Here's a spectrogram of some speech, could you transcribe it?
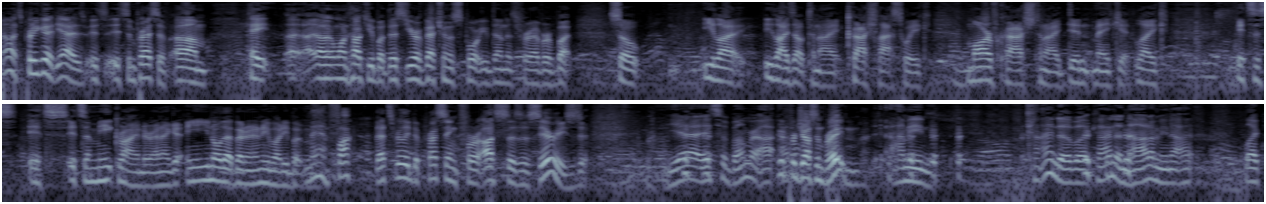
No, it's pretty good. Yeah, it's it's, it's impressive. Um, hey, I, I want to talk to you about this. You're a veteran of the sport. You've done this forever. But so Eli Eli's out tonight. Crashed last week. Marv crashed tonight. Didn't make it. Like it's a, it's it's a meat grinder, and I get you know that better than anybody. But man, fuck, that's really depressing for us as a series. Yeah, it's a bummer. I, Good for Justin Brayton. I mean, kind of, but kind of not. I mean, I like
